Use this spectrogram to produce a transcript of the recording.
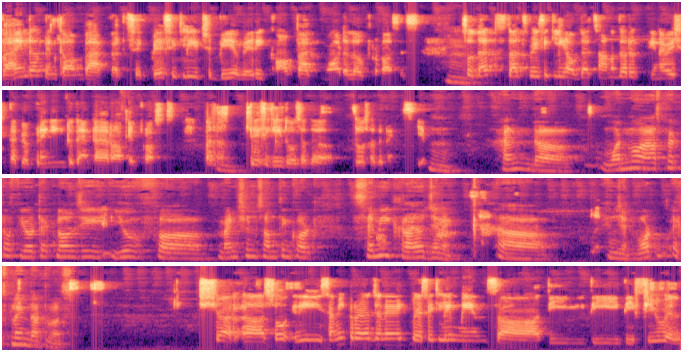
bind up, and come back. That's it. Basically, it should be a very compact modular process. Hmm. So that's that's basically how that's another innovation that we're bringing to the entire rocket process. But hmm. basically, those are the those are the things. Yeah. Hmm. And uh, one more aspect of your technology, you've uh, mentioned something called semi-cryogenic uh, engine. What explain that to us? Sure. Uh, so the semi-cryogenic basically means uh, the, the the fuel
